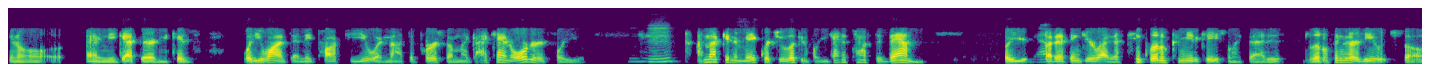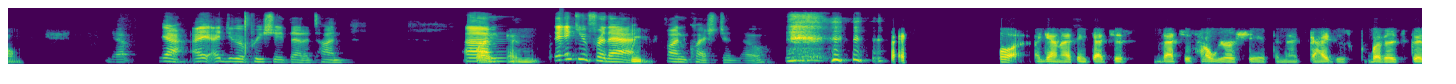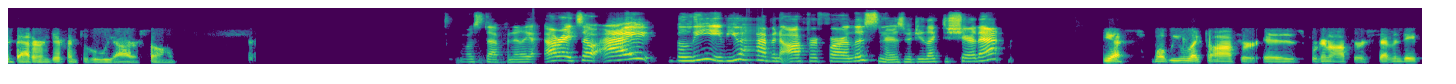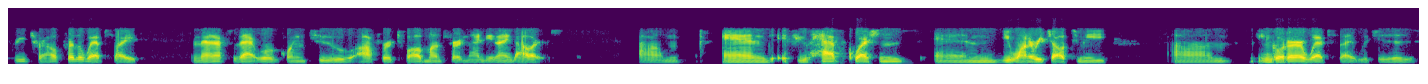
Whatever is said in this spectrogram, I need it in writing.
you know, and you get there and the kids, what do you want? And they talk to you and not the person. I'm like, I can't order it for you. Mm-hmm. I'm not going to make what you're looking for. You got to talk to them. But, you, yep. but I think you're right. I think little communication like that is little things are huge. So, yep. Yeah, I, I do appreciate that a ton. Um, right. And thank you for that we, fun question, though. well, again, I think that just that's just how we are shaped, and that guides us whether it's good, bad, or indifferent to who we are. So. Most definitely. All right. So I believe you have an offer for our listeners. Would you like to share that? Yes. What we would like to offer is we're going to offer a seven day free trial for the website. And then after that, we're going to offer 12 months for $99. Um, and if you have questions and you want to reach out to me, um, you can go to our website, which is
